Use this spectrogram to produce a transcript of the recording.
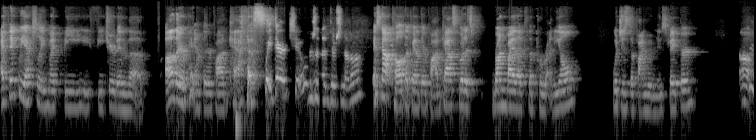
I think we actually might be featured in the other Panther podcast. wait, there are two. There's a, there's another one. It's not called the Panther podcast, but it's run by like the Perennial, which is the Pinewood newspaper. Oh,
